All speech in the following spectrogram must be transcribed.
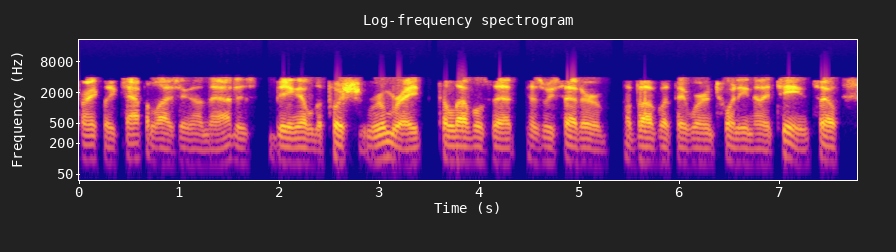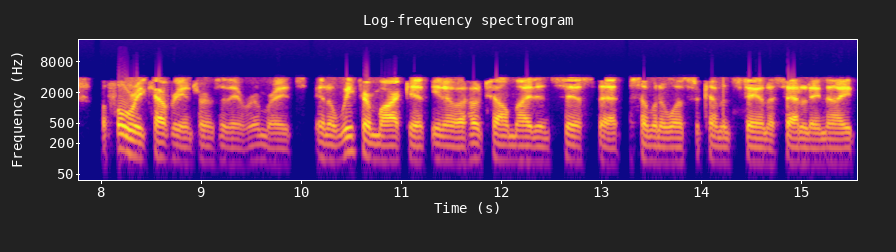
frankly capitalizing on that is being able to push room rate to levels that, as we said, are above what they were in 2019. So a full recovery in terms of their room rates. In a weaker market, you know, a hotel might insist that someone who wants to come and stay on a Saturday night,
